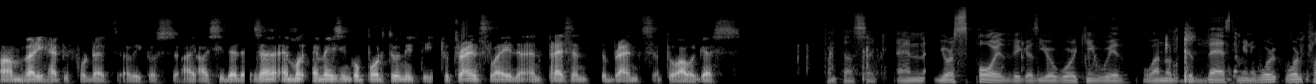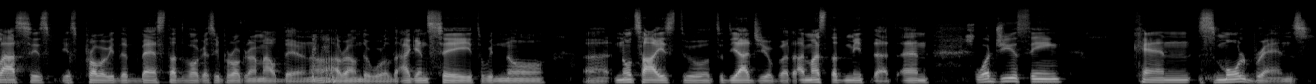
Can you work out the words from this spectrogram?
I'm very happy for that uh, because I, I see that as an amazing opportunity to translate and present the brands to our guests. Fantastic. And you're spoiled because you're working with one of the best. I mean, world, world class is, is probably the best advocacy program out there no? around the world. I can say it with no uh, no ties to, to Diageo, but I must admit that. And what do you think can small brands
